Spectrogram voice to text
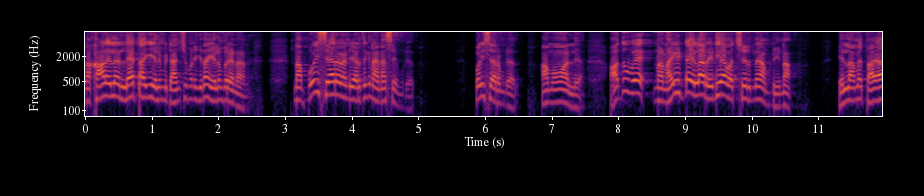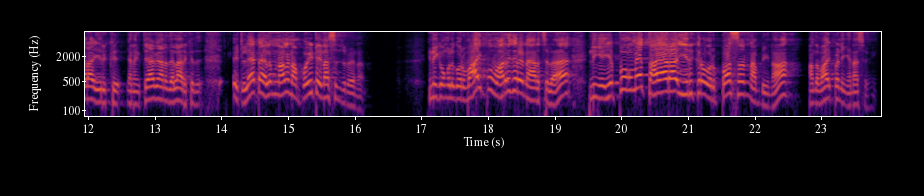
நான் காலையில் லேட்டாகி எழும்பிட்டேன். அஞ்சு மணிக்கு தான் எழும்புறேன் நான். நான் போய் சேர வேண்டிய இடத்துக்கு நான் என்ன செய்ய முடியாது? போய் சேர முடியாது. ஆமாவா இல்லையா? அதுவே நான் நைட்டாக எல்லாம் ரெடியாக வச்சுருந்தேன் அப்படின்னா எல்லாமே தயாராக இருக்குது எனக்கு தேவையானதெல்லாம் இருக்குது. இட் லேட்டாக எழும்புனாலும் நான் போயிட்டு என்ன செஞ்சுருவேன் நான்? இன்றைக்கி உங்களுக்கு ஒரு வாய்ப்பு வருகிற நேரத்தில் நீங்கள் எப்போவுமே தயாராக இருக்கிற ஒரு பர்சன் அப்படின்னா அந்த வாய்ப்பை நீங்கள் என்ன செய்வீங்க?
